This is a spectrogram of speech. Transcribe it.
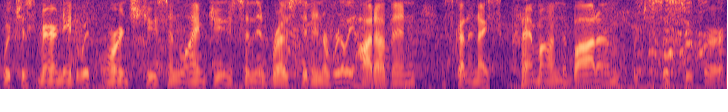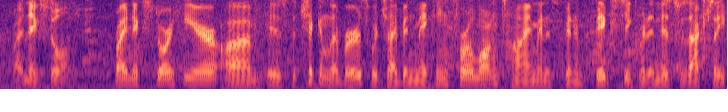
which is marinated with orange juice and lime juice, and then roasted in a really hot oven. It's got a nice crema on the bottom, which is so super. Right next door. Right next door here um, is the chicken livers, which I've been making for a long time, and it's been a big secret. And this was actually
